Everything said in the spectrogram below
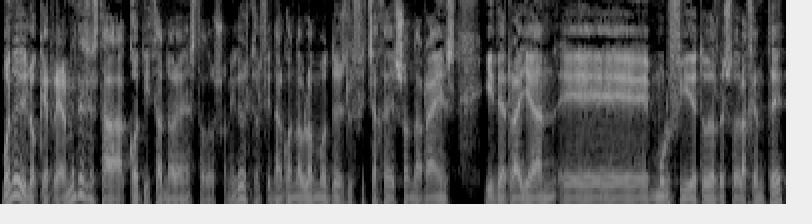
Bueno, y lo que realmente se está cotizando ahora en Estados Unidos, que al final cuando hablamos del fichaje de Sonda Rhimes y de Ryan eh, Murphy y de todo el resto de la gente,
